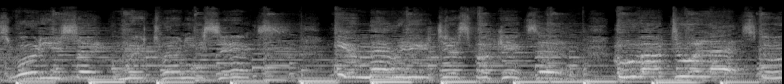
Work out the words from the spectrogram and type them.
So what do you say when we're 26? Get married just for kicks and move out to Alaska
